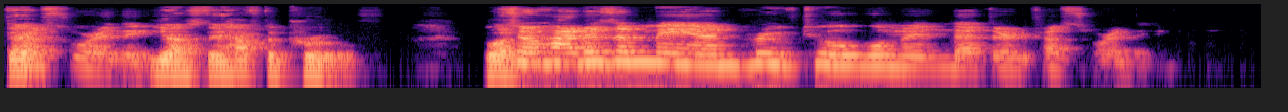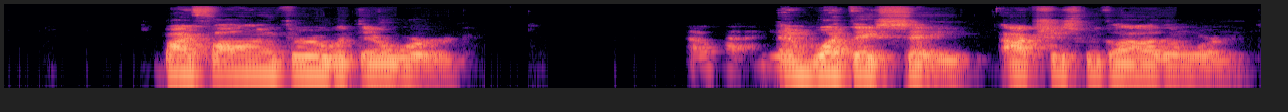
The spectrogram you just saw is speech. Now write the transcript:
That- trustworthy? Yes, they have to prove. But So how does a man prove to a woman that they're trustworthy? by following through with their word Okay. and what they say, actions speak louder than words.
